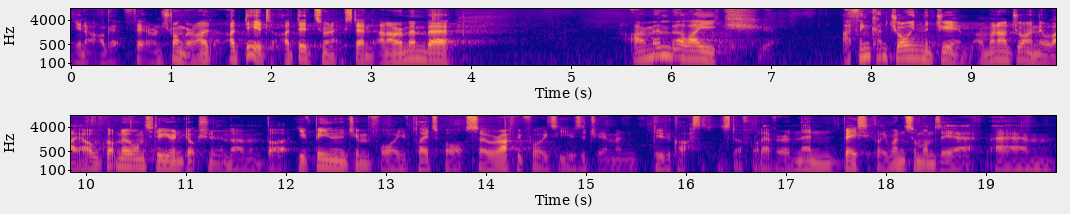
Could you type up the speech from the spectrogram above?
You know, I'll get fitter and stronger. And I, I did, I did to an extent. And I remember, I remember like, I think I joined the gym, and when I joined, they were like, "Oh, we've got no one to do your induction at the moment, but you've been in the gym before, you've played sports, so we're happy for you to use the gym and do the classes and stuff, whatever." And then basically, when someone's here, um,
